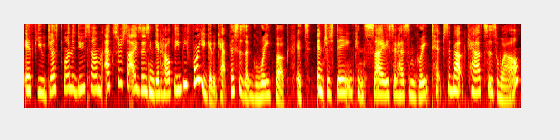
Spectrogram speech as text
If you just want to do some exercises and get healthy before you get a cat, this is a great book. It's interesting, concise, it has some great tips about cats as well,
